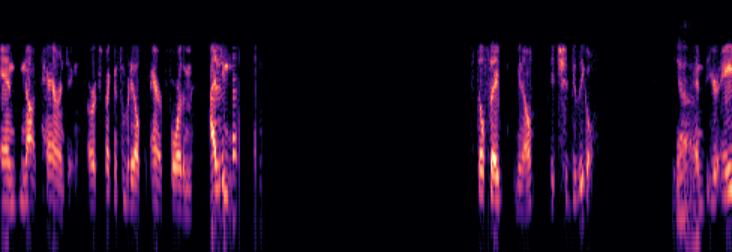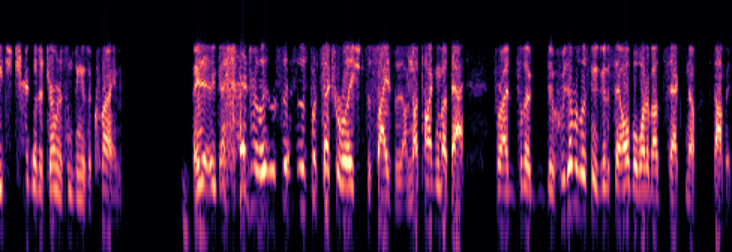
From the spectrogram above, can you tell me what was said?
and not parenting or expecting somebody else to parent for them. I think still say, you know, it should be legal. Yeah. And your age should not determine if something is a crime. I mean, aside from, let's, let's put sexual relations aside for this. I'm not talking about that. For, for the, the who's ever listening is going to say, oh, but what about sex? No, stop it.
